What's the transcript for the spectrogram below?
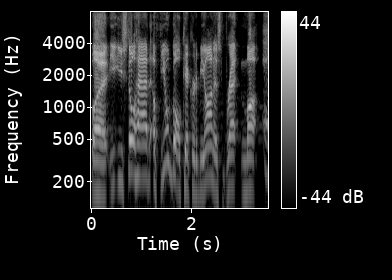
But you you still had a field goal kicker, to be honest, Brett. Mu-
